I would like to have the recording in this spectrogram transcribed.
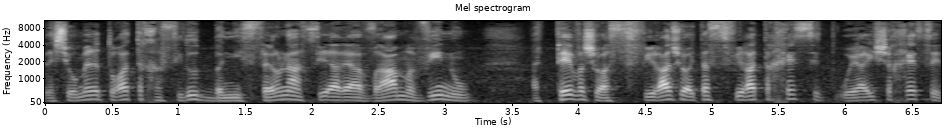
אלא שאומרת תורת החסידות, בניסיון העשירי, הרי אברהם אבינו, הטבע שלו, הספירה שלו הייתה ספירת החסד, הוא היה איש החסד.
